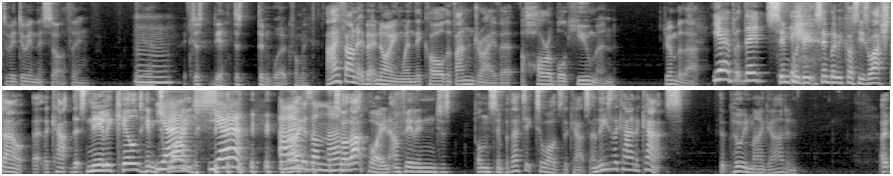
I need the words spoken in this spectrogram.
to be doing this sort of thing. it just yeah, just didn't work for me. I found it a bit annoying when they call the van driver a horrible human. Do you remember that? yeah, but they Simply, be, simply because he's lashed out at the cat that's nearly killed him yeah twice. yeah. I was on that. So at that point, I'm feeling just unsympathetic towards the cats, and these are the kind of cats that poo in my garden. I,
